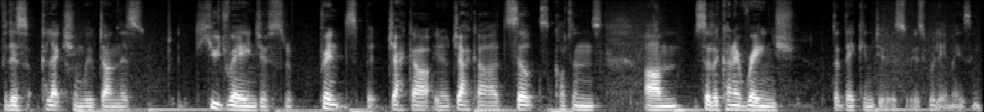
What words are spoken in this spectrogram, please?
For this collection, we've done this huge range of sort of prints, but jacquard, you know, jacquard, silks, cottons. Um, so the kind of range that they can do is, is really amazing.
